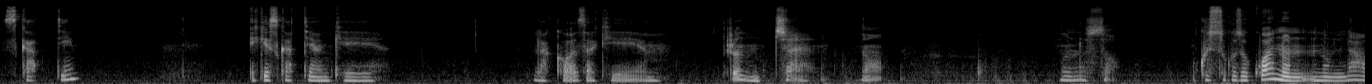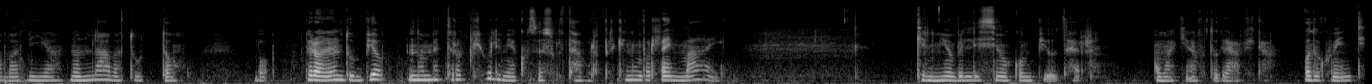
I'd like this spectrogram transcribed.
scatti e che scatti anche la cosa che però non c'è, no? Non lo so. Questo coso qua non, non lava via, non lava tutto. Boh, però nel dubbio non metterò più le mie cose sul tavolo perché non vorrei mai che il mio bellissimo computer o macchina fotografica o documenti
